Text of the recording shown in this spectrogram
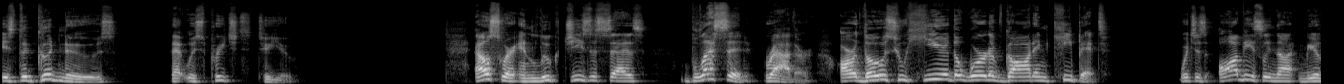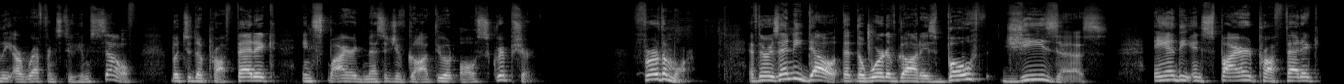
is the good news that was preached to you. Elsewhere in Luke, Jesus says, Blessed, rather, are those who hear the word of God and keep it which is obviously not merely a reference to himself, but to the prophetic, inspired message of God throughout all Scripture. Furthermore, if there is any doubt that the Word of God is both Jesus and the inspired prophetic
